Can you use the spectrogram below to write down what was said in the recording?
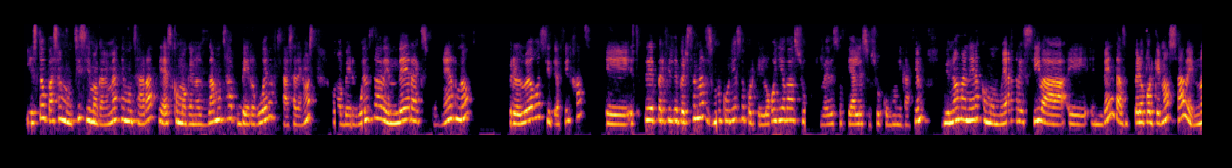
Y esto pasa muchísimo, que a mí me hace mucha gracia. Es como que nos da mucha vergüenza, o sea, tenemos como vergüenza vender, a exponernos, pero luego, si te fijas, eh, este perfil de personas es muy curioso porque luego lleva sus redes sociales o su comunicación de una manera como muy agresiva eh, en ventas, pero porque no saben, no,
